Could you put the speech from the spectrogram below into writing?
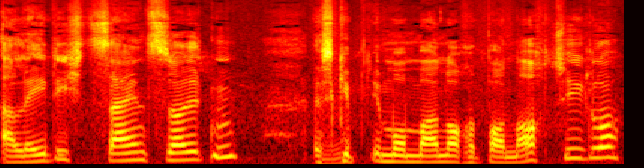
äh, erledigt sein sollten. Es mhm. gibt immer mal noch ein paar Nachzügler,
